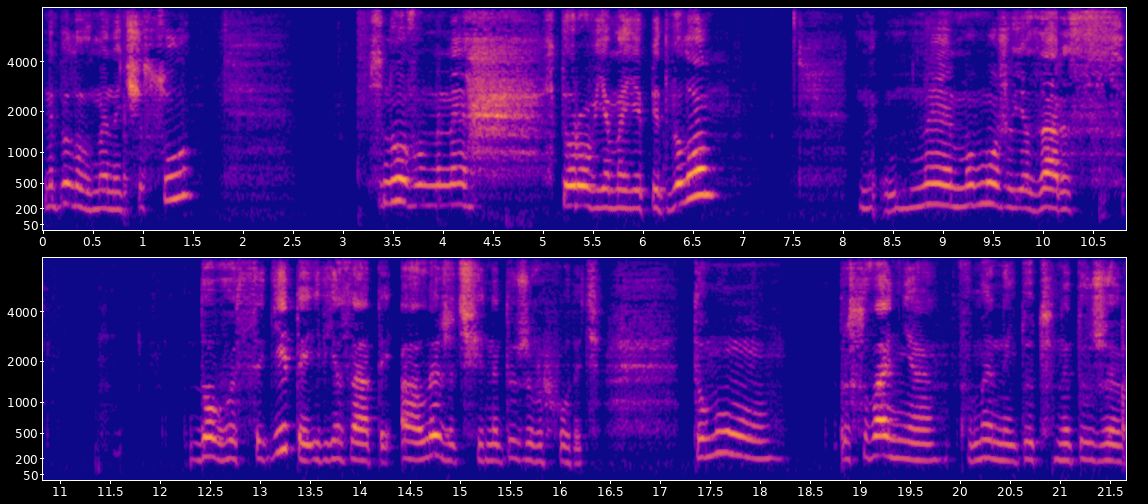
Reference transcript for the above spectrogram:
Не було в мене часу. Знову мене здоров'я моє підвело. Не можу я зараз довго сидіти і в'язати, а лежачи не дуже виходить. Тому просування в мене йдуть не дуже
